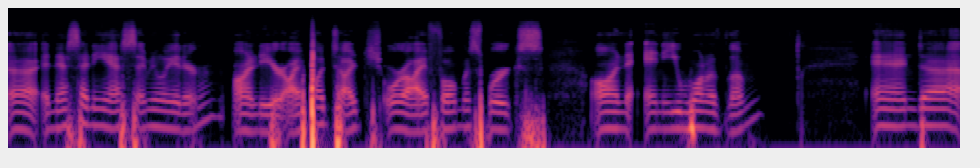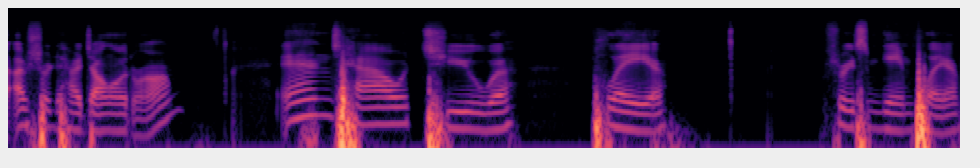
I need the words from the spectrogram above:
uh, an SNES emulator on your iPod Touch or iPhone. This works on any one of them. And uh, I've showed you how to download ROM and how to play, show you some gameplay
